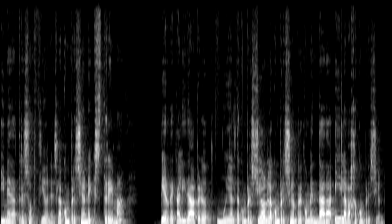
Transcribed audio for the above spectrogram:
Y me da tres opciones. La compresión extrema, pierde calidad pero muy alta compresión, la compresión recomendada y la baja compresión.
